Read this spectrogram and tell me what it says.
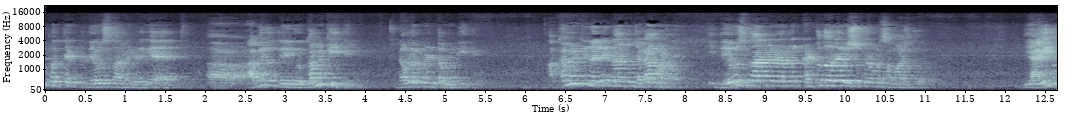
ಇಪ್ಪತ್ತೆಂಟು ದೇವಸ್ಥಾನಗಳಿಗೆ ಅಭಿವೃದ್ಧಿ, ಇದು ಕಮಿಟಿ ಇದೆ. ಡೆವಲಪ್ಮೆಂಟ್ ಕಮಿಟಿ ಇದೆ. ಆ ಕಮಿಟಿನಲ್ಲಿ ನಾನು ಜಗಳ ಮಾಡಿದೆ. ಈ ದೇವಸ್ಥಾನಗಳನ್ನು ಕಟ್ಟದವರೇ ವಿಶ್ವಕರ್ಮ ಸಮಾಜದವರು. ಈ ಐದು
